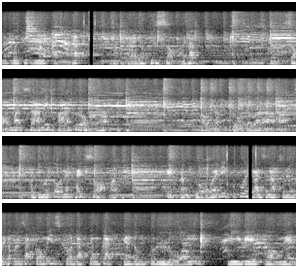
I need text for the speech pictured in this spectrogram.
นักมวยที่น็อกกันนะครับหมัดปลายยกที่สองนะครับสองมัดสามนี่ขวาตรงนะครับเอาลำตัวแต่ว่าโมจิโมโต้นั้นใช้ศอกมาปิดลำตัวไว้ที่ผู้ให้การสนับสนุนนะครับบริษัทโกมินส์โปรดักต์จำกัดยาดมคุณหลวง มีวิวคองเงิน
